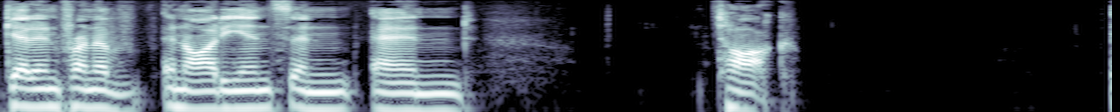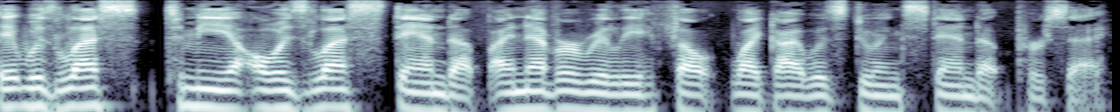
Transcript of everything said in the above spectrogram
get in front of an audience and and talk. It was less to me always less stand up i never really felt like i was doing stand up per se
